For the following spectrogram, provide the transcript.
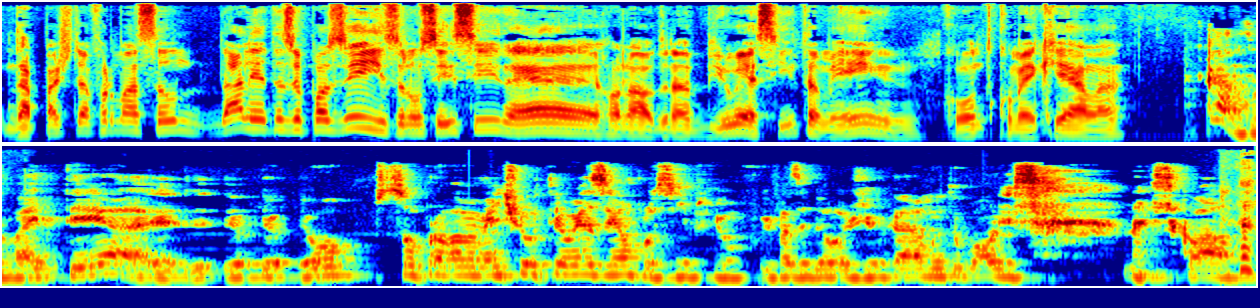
na parte da formação da letras eu posso dizer isso. Eu não sei se, né, Ronaldo, na Bio é assim também. Conta como é que é lá. Cara, tu vai ter. Eu, eu, eu sou provavelmente o teu exemplo, assim, porque eu fui fazer biologia porque eu era muito bom nisso na escola.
